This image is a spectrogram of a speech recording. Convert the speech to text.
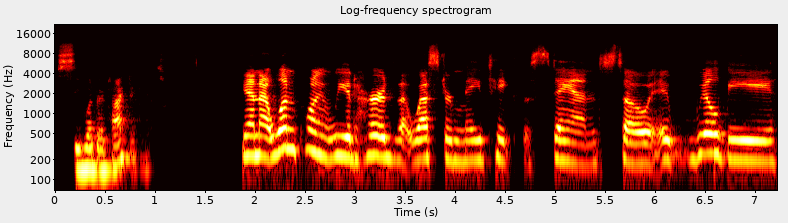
see what their tactic is. Yeah, and at one point we had heard that Wester may take the stand, so it will be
